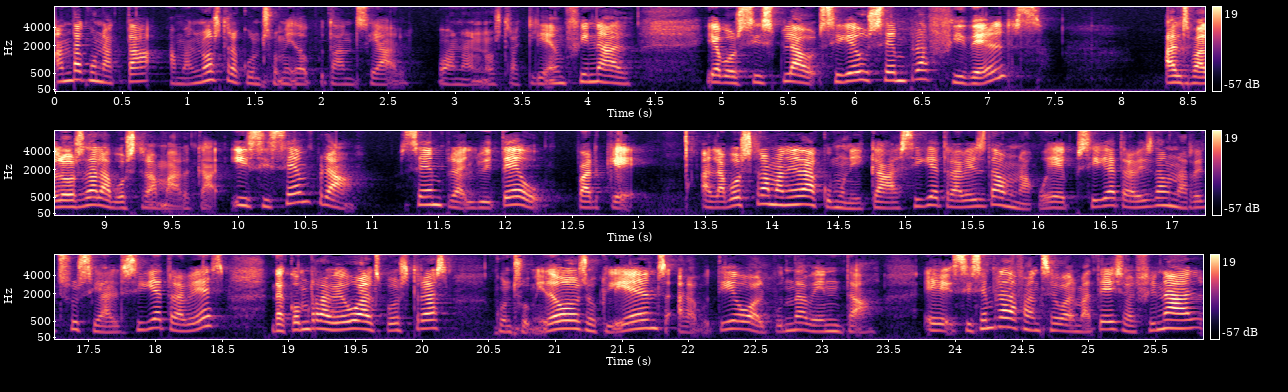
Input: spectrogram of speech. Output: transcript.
han de connectar amb el nostre consumidor potencial o amb el nostre client final. Llavors, si us plau, sigueu sempre fidels als valors de la vostra marca. I si sempre, sempre lluiteu perquè a la vostra manera de comunicar, sigui a través d'una web, sigui a través d'una red social, sigui a través de com rebeu els vostres consumidors o clients a la botiga o al punt de venda. Eh, si sempre defenseu el mateix, al final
